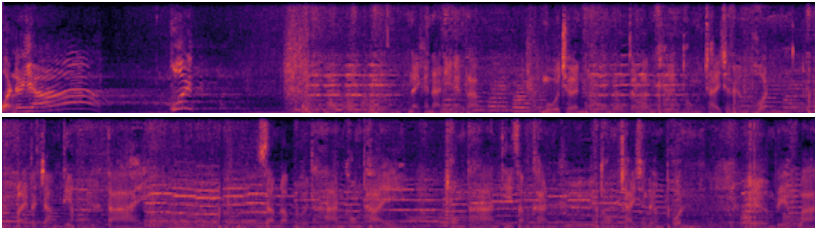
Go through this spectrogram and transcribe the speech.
วันเดียอุ้ยในขณะนี้นะครับ หมู่เชิญธงกำลังเชิญธงชัยเฉลิมพล ไปประจำทิศเหนือใต้สำหรับหน่วยทหารของไทย ธงทหารที่สำคัญคือธงชัยเฉลิมพล เดิมเรียกว่า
